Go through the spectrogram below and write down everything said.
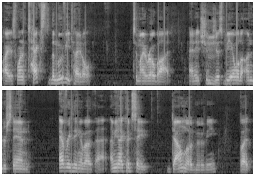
I just want to text the movie title to my robot, and it should just be able to understand everything about that. I mean, I could say download movie, but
